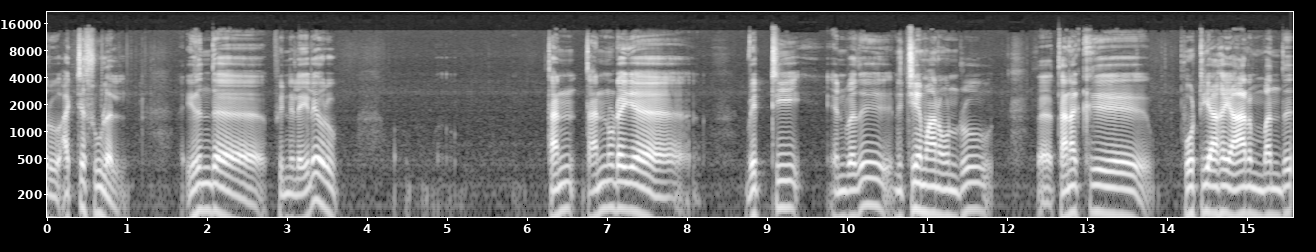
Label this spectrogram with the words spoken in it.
ஒரு அச்ச சூழல் இருந்த பின்னிலையிலே ஒரு தன் தன்னுடைய வெற்றி என்பது நிச்சயமான ஒன்று. தனக்கு போட்டியாக யாரும் வந்து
